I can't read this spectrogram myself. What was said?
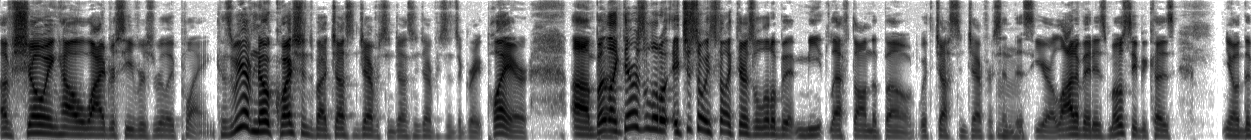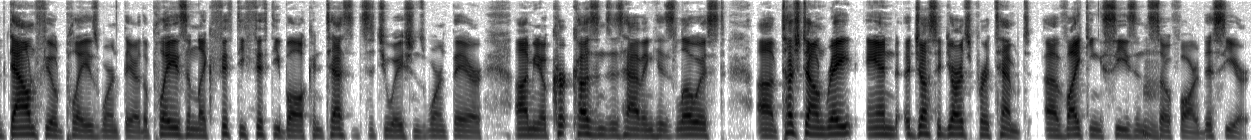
of showing how a wide receiver is really playing. Because we have no questions about Justin Jefferson. Justin Jefferson's a great player, um, but Right. like there was a little. It just always felt like there's a little bit meat left on the bone with Justin Jefferson Mhm. this year. A lot of it is mostly because you know the downfield plays weren't there the plays in like 50-50 ball contested situations weren't there um you know kirk cousins is having his lowest uh, touchdown rate and adjusted yards per attempt uh, viking season Hmm. so far this year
